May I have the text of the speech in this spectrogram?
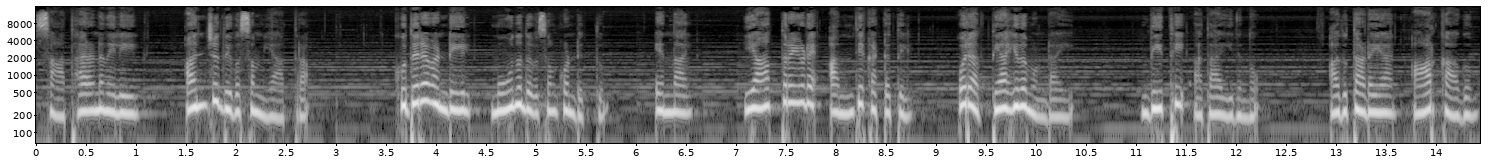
സാധാരണ നിലയിൽ അഞ്ചു ദിവസം യാത്ര. കുതിരവണ്ടിയിൽ മൂന്ന് ദിവസം കൊണ്ടെത്തും. എന്നാൽ യാത്രയുടെ അന്ത്യഘട്ടത്തിൽ ഒരത്യാഹിതമുണ്ടായി. വിധി അതായിരുന്നു. അത് തടയാൻ ആർക്കാകും?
